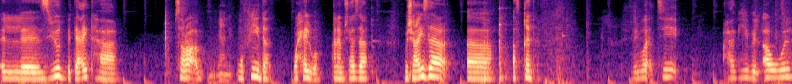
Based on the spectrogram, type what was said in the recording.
الزيوت بتاعتها بصراحة يعني مفيدة وحلوة. أنا مش عايزة مش عايزة آه، أفقدها. دلوقتي هجيب الأول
